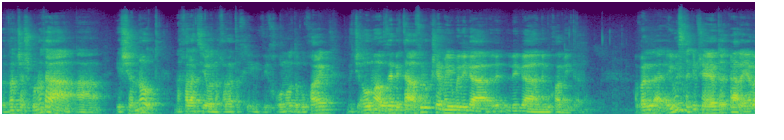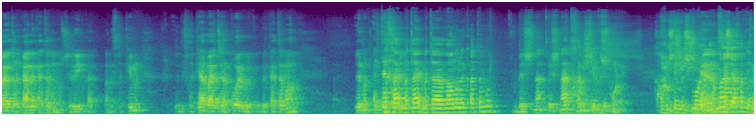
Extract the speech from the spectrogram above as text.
בזמן שהשכונות ה- הישנות, נחלת ציון, נחלת אחים, זיכרונות, הבוכרים, נשארו מעוזי בית"ר אפילו כשהם היו בליגה ליגה נמוכה מאיתנו. אבל היו משחקים שהיה יותר קל, היה יותר קל לקטמון, או שלי כאן. המשחקים, משחקי הבית של הפועל בקטמון. מתי- עברנו לקטמון? בשנת 58. 58, כן, ממש המשחק- יחד עם כן.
